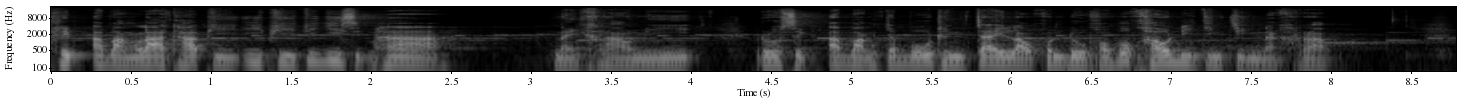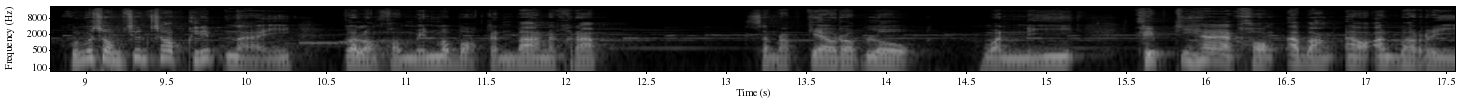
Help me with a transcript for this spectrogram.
คลิปอบังล่าท้าผี EP ที่ 25 ในคราวนี้รู้สึกอบังจะบู๊ถึงใจเหล่าคนดูของพวกเขาดีจริง ๆ นะครับ คุณผู้ชมชื่นชอบคลิปไหน ก็ลองคอมเมนต์มาบอกกันบ้างนะครับสำหรับแก้วรอบโลก วันนี้คลิปที่ 5 ของอบังอัลอันบารี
